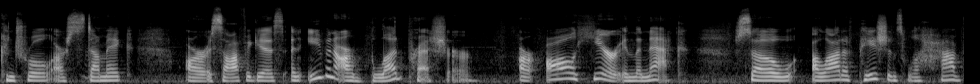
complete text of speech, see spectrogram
control our stomach, our esophagus, and even our blood pressure are all here in the neck. So a lot of patients will have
